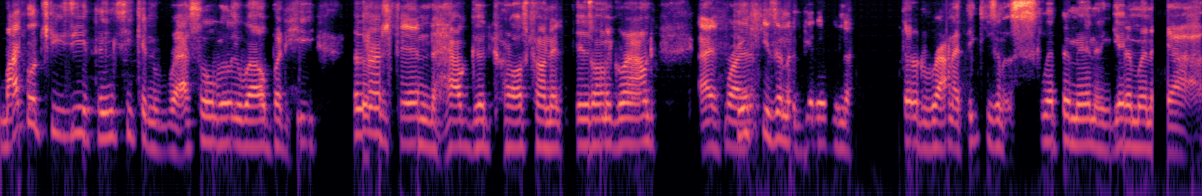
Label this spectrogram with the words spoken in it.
Michael Chiesa thinks he can wrestle really well, but he doesn't understand how good Carlos Condit is on the ground. I Right. think he's going to get it in the third round. I think he's going to slip him in and get him in a, uh,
